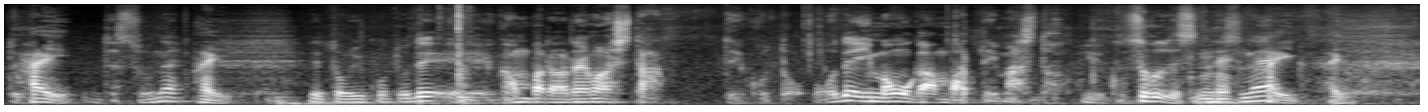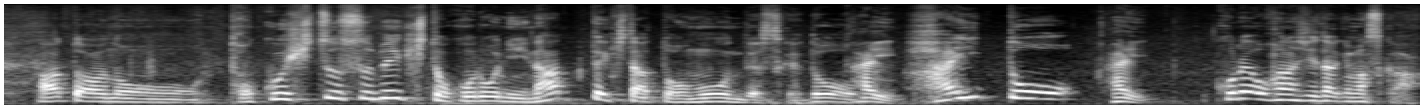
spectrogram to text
ということですよね。はい、はい、ということで、えー、頑張られましたということで今も頑張っていますということですね。そうですね。はい、はい。あとあの特筆すべきところになってきたと思うんですけど、はい、配当、はい、これお話しいただけますか？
